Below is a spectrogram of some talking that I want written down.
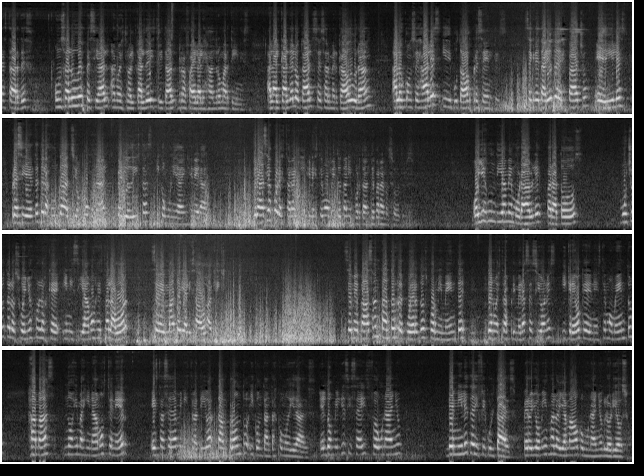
Buenas tardes. Un saludo especial a nuestro alcalde distrital, Rafael Alejandro Martínez, al alcalde local, César Mercado Durán, a los concejales y diputados presentes, secretarios de despacho, ediles, presidentes de la Junta de Acción Comunal, periodistas y comunidad en general. Gracias por estar aquí en este momento tan importante para nosotros. Hoy es un día memorable para todos. Muchos de los sueños con los que iniciamos esta labor se ven materializados aquí. Se me pasan tantos recuerdos por mi mente de nuestras primeras sesiones y creo que en este momento jamás nos imaginamos tener esta sede administrativa tan pronto y con tantas comodidades. El 2016 fue un año de miles de dificultades, pero yo misma lo he llamado como un año glorioso.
